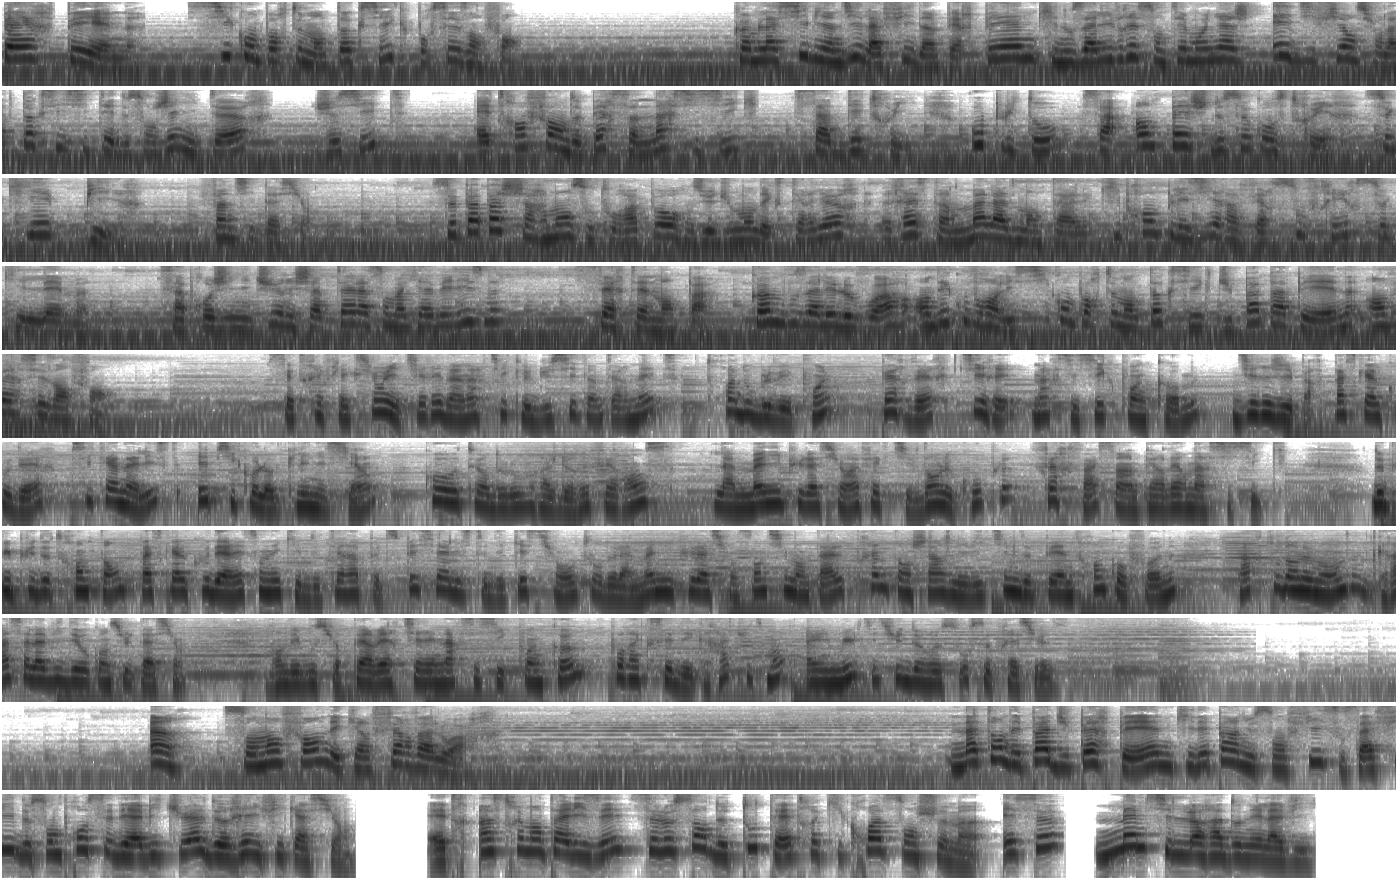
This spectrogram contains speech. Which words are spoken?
Père PN. 6 comportements toxiques pour ses enfants. Comme l'a si bien dit la fille d'un père PN qui nous a livré son témoignage édifiant sur la toxicité de son géniteur, je cite Être enfant de personnes narcissiques, ça détruit, ou plutôt, ça empêche de se construire, ce qui est pire. Fin de citation. Ce papa charmant sous tout rapport aux yeux du monde extérieur reste un malade mental qui prend plaisir à faire souffrir ceux qui l'aiment. Sa progéniture échappe-t-elle à son machiavélisme? Certainement pas, comme vous allez le voir en découvrant les six comportements toxiques du papa PN envers ses enfants. Cette réflexion est tirée d'un article du site internet www.pervers-narcissique.com, dirigé par Pascal Cauder, psychanalyste et psychologue clinicien, co-auteur de l'ouvrage de référence La manipulation affective dans le couple, faire face à un pervers narcissique. Depuis plus de 30 ans, Pascal Couder et son équipe de thérapeutes spécialistes des questions autour de la manipulation sentimentale prennent en charge les victimes de PN francophones partout dans le monde grâce à la vidéoconsultation. Rendez-vous sur pervers-narcissique.com pour accéder gratuitement à une multitude de ressources précieuses. 1. Son enfant n'est qu'un faire-valoir. N'attendez pas du père PN qu'il épargne son fils ou sa fille de son procédé habituel de réification. Être instrumentalisé, c'est le sort de tout être qui croise son chemin, et ce, même s'il leur a donné la vie.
